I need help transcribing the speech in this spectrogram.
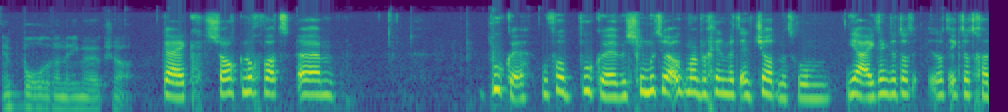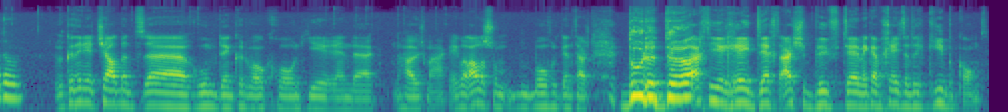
In polderen met die meuk zo. Kijk, zal ik nog wat ehm, boeken? Hoeveel boeken? Misschien moeten we ook maar beginnen met enchantment room. Ja, ik denk dat, dat, dat ik dat ga doen. We kunnen die enchantment eh room ding kunnen we ook gewoon hier in de huis maken. Ik wil alles zo mogelijk in het huis. Doe de deur achter je reet dicht alsjeblieft Tim. Ik heb geen dat er creeper komt.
